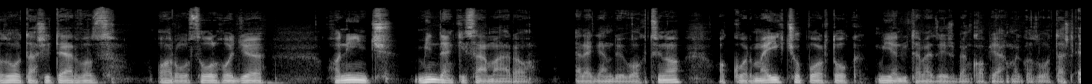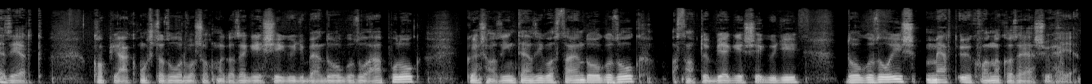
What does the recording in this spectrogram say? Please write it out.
az oltási terv az arról szól, hogy ha nincs mindenki számára elegendő vakcina, akkor melyik csoportok milyen ütemezésben kapják meg az oltást. Ezért kapják most az orvosok meg az egészségügyben dolgozó ápolók, különösen az intenzív osztályon dolgozók, aztán a többi egészségügyi dolgozó is, mert ők vannak az első helyen.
